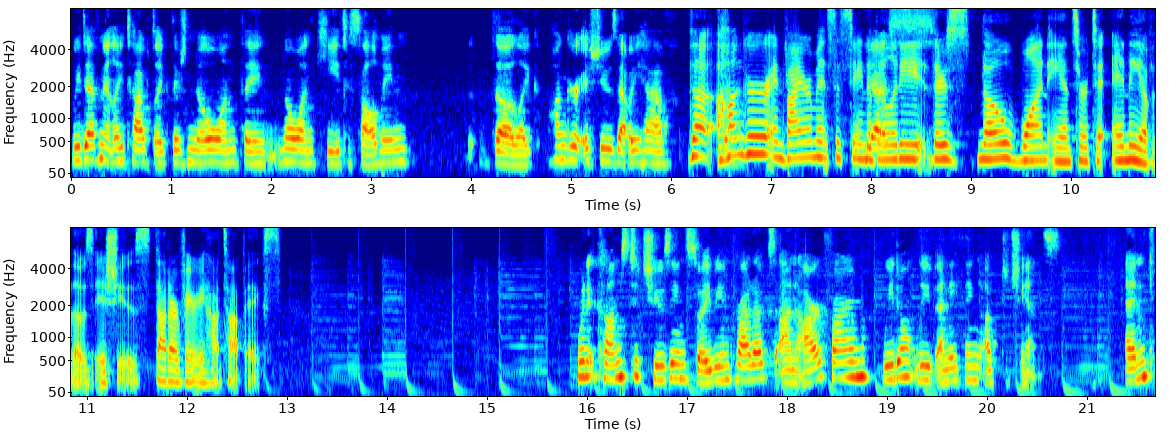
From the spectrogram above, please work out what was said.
we definitely talked like there's no one thing, no one key to solving the like hunger issues that we have. The yeah. hunger, environment, sustainability, yes. there's no one answer to any of those issues that are very hot topics. When it comes to choosing soybean products on our farm, we don't leave anything up to chance. NK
